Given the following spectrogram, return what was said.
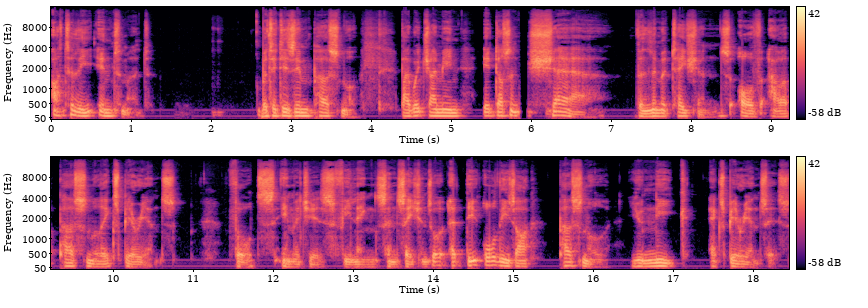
utterly intimate, but it is impersonal, by which I mean it doesn't share the limitations of our personal experience thoughts, images, feelings, sensations. All, uh, all these are personal, unique experiences.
